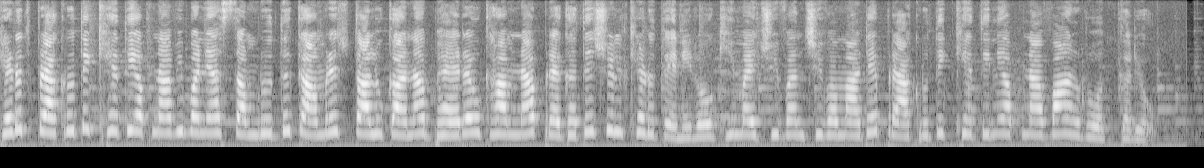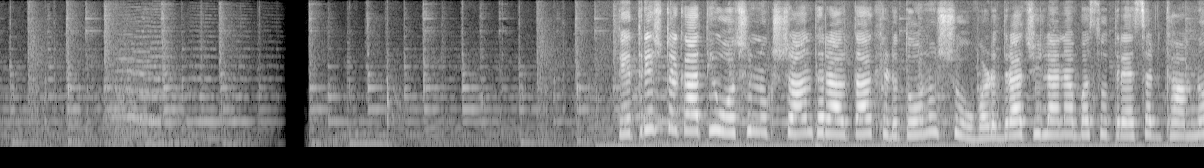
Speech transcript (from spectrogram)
ખેડૂત પ્રાકૃતિક ખેતી અપનાવી બન્યા સમૃદ્ધ કામરેજ તાલુકાના ભૈરવ ગામના પ્રગતિશીલ ખેડૂતે નિરોગીમય જીવન જીવવા માટે પ્રાકૃતિક ખેતીને અપનાવવા અનુરોધ કર્યો. તેત્રીસ ટકાથી ઓછું નુકસાન ધરાવતા ખેડૂતોનું શું? વડોદરા જિલ્લાના બસો ત્રેસઠ ગામનો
